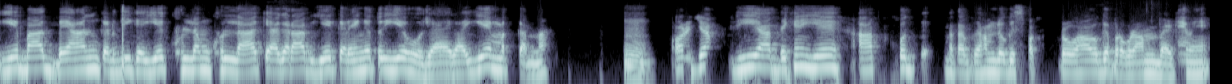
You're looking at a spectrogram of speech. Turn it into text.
ये बात बयान कर दी गई है खुल्लम खुल्ला कि अगर आप ये करेंगे तो ये हो जाएगा ये मत करना। हम्म। और जब ये आप देखें ये आप खुद मतलब हम लोग इस प्रभाव के प्रोग्राम में बैठे हुए हैं।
